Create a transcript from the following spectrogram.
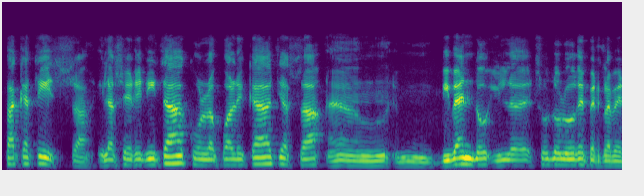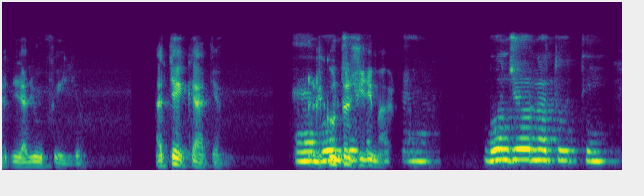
pacatezza e la serenità con la quale Katia sta ehm, vivendo il suo dolore per la perdita di un figlio. A te Katia, eh, raccontaci di Marco. Buongiorno a tutti.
